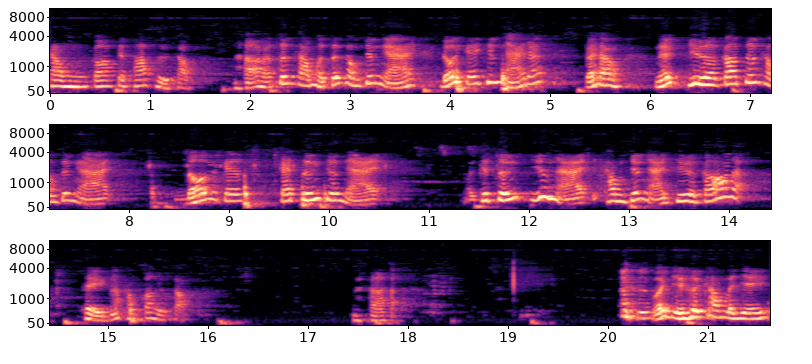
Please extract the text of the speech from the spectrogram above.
không có cái pháp hư không. Đó, tướng không là tướng không chướng ngại đối với cái chướng ngại đó phải không? Nếu chưa có tướng không chướng ngại đối với cái cái tướng chướng ngại cái tướng chướng ngại không chướng ngại chưa có đó thì nó không có hư không bởi vì hư không là gì?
